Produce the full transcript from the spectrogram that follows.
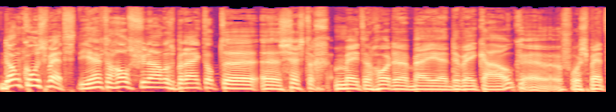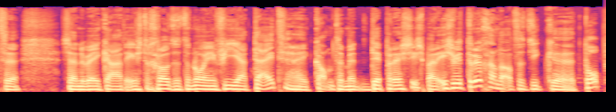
Dan Koen Smet, die heeft de halve finales bereikt op de uh, 60 meter horde bij uh, de WK ook. Uh, voor Smet uh, zijn de WK het eerste grote toernooi in vier jaar tijd. Hij kampte met depressies, maar is weer terug aan de atletiek top.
